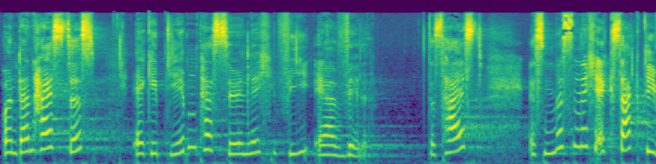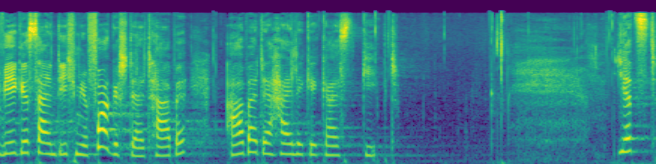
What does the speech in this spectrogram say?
Und dann heißt es, er gibt jedem persönlich, wie er will. Das heißt, es müssen nicht exakt die Wege sein, die ich mir vorgestellt habe, aber der Heilige Geist gibt. Jetzt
